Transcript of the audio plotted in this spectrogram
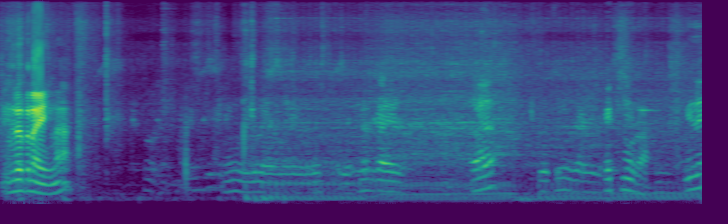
இதில் எத்தனை ஆகிங்கண்ணா எட்நூறா? இது?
